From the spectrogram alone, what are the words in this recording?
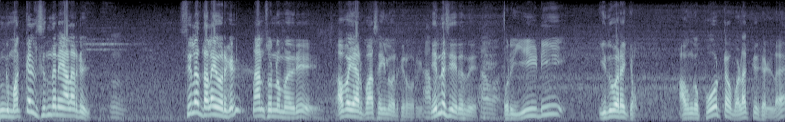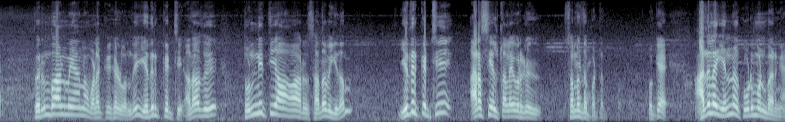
இங்கு மக்கள் சிந்தனையாளர்கள். சில தலைவர்கள் நான் சொன்ன மாதிரி ஔவையார் பாசையில் இருக்கிறவர்கள் என்ன செய்யறது ஒரு ஈடி இதுவரைக்கும் அவங்க போட்ட வழக்குகளில் பெரும்பான்மையான வழக்குகள் வந்து எதிர்க்கட்சி அதாவது தொண்ணூற்றி ஆறு சதவிகிதம் எதிர்க்கட்சி அரசியல் தலைவர்கள் சம்மந்தப்பட்டது ஓகே? அதில் என்ன கொடுமைன்னு பாருங்க.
